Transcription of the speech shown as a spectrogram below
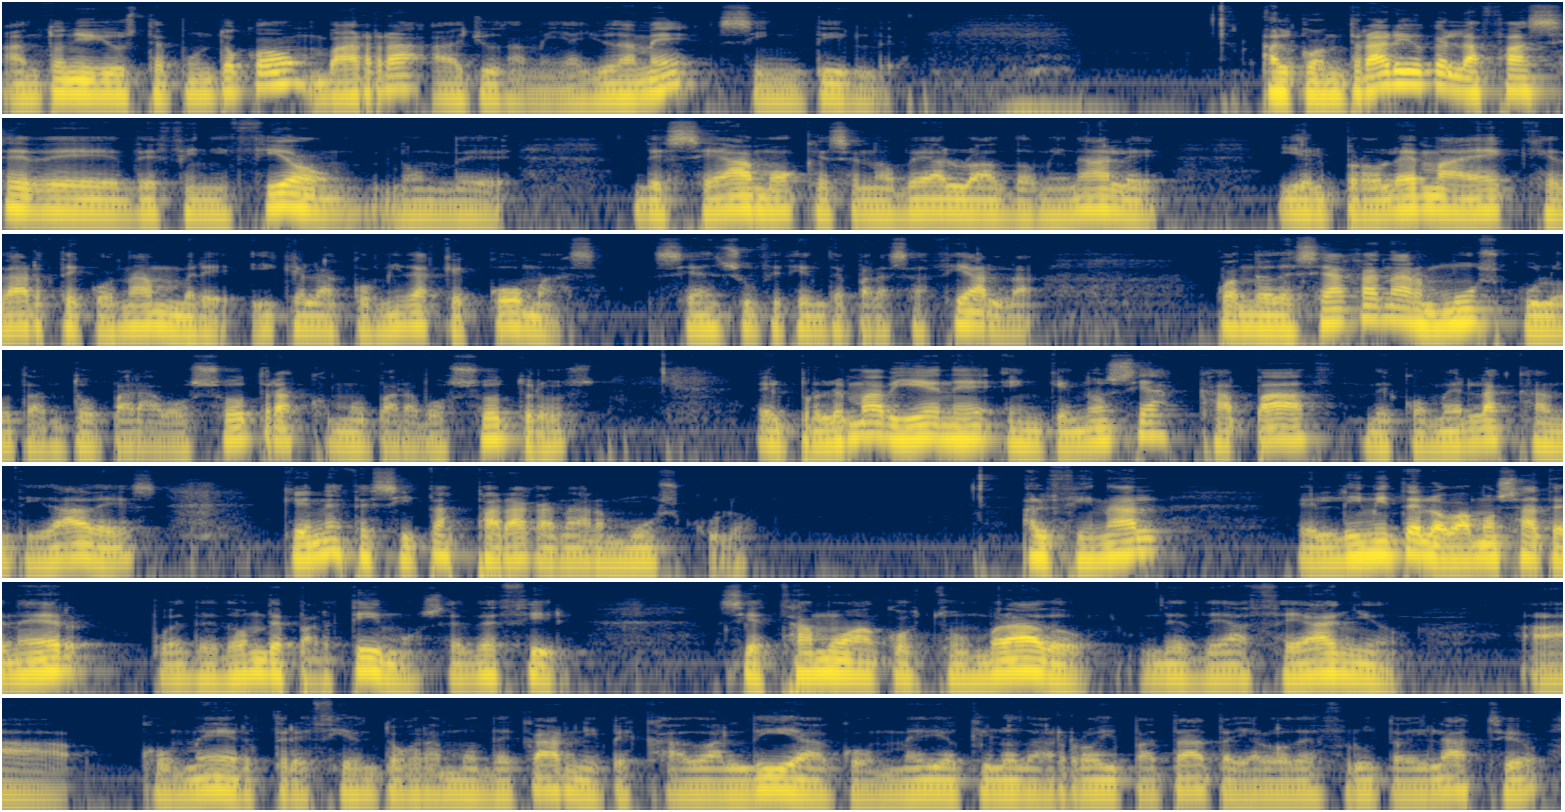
antonioyuste.com barra ayúdame y ayúdame sin tilde. Al contrario que en la fase de definición, donde deseamos que se nos vean los abdominales y el problema es quedarte con hambre y que la comida que comas sea insuficiente para saciarla, cuando deseas ganar músculo tanto para vosotras como para vosotros, el problema viene en que no seas capaz de comer las cantidades que necesitas para ganar músculo. Al final, el límite lo vamos a tener pues de dónde partimos, es decir, si estamos acostumbrados desde hace años a comer 300 gramos de carne y pescado al día con medio kilo de arroz y patata y algo de fruta y lácteos,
